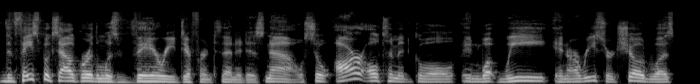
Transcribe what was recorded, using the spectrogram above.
the Facebook's algorithm was very different than it is now. So our ultimate goal in what we in our research showed was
